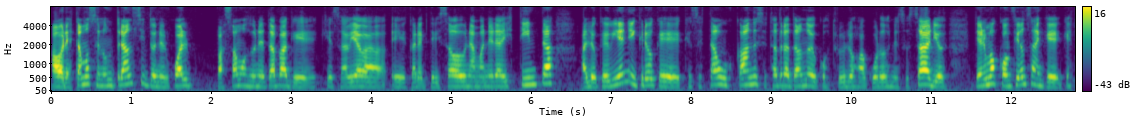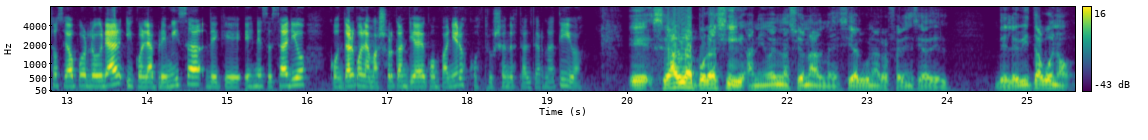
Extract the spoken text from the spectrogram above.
Ahora, estamos en un tránsito en el cual pasamos de una etapa que, se había caracterizado de una manera distinta a lo que viene y creo que, se está buscando y se está tratando de construir los acuerdos necesarios. Tenemos confianza en que, que esto se va a poder lograr y con la premisa de que es necesario contar con la mayor cantidad de compañeros construyendo esta alternativa. Eh, se habla por allí a nivel nacional, me decía alguna referencia del, de Levita, bueno,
